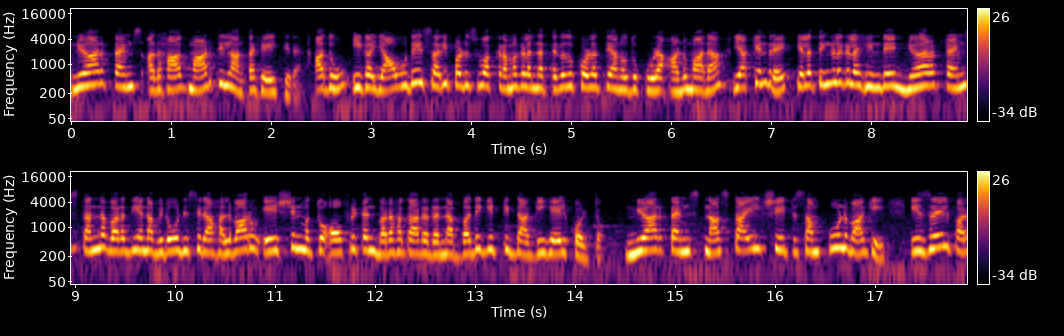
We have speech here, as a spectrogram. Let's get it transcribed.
ನ್ಯೂಯಾರ್ಕ್ ಟೈಮ್ಸ್ ಅದು ಹಾಗೆ ಮಾಡ್ತಿಲ್ಲ ಅಂತ ಹೇಳ್ತಿದೆ. ಅದು ಈಗ ಯಾವುದೇ ಸರಿಪಡಿಸುವ ಕ್ರಮಗಳನ್ನ ತೆಗೆದುಕೊಳ್ಳುತ್ತೆ ಅನ್ನೋದು ಕೂಡ ಅನುಮಾನ. ಯಾಕೆಂದ್ರೆ ಕೆಲ ತಿಂಗಳುಗಳ ಹಿಂದೆ ನ್ಯೂಯಾರ್ಕ್ ಟೈಮ್ಸ್ ತನ್ನ ವರದಿಯನ್ನ ವಿರೋಧಿಸಿದ ಹಲವಾರು ಏಷ್ಯನ್ ಮತ್ತು ಆಫ್ರಿಕನ್ ಬರಹಗಾರರನ್ನ ಬದಿಗಿಟ್ಟಿದ್ದಾಗಿ ಹೇಳ್ಕೊಳ್ತು. ನ್ಯೂಯಾರ್ಕ್ ಟೈಮ್ಸ್ನ ಸ್ಟೈಲ್ ಶೀಟ್ ಸಂಪೂರ್ಣವಾಗಿ ಇಸ್ರೇಲ್ ಪರ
